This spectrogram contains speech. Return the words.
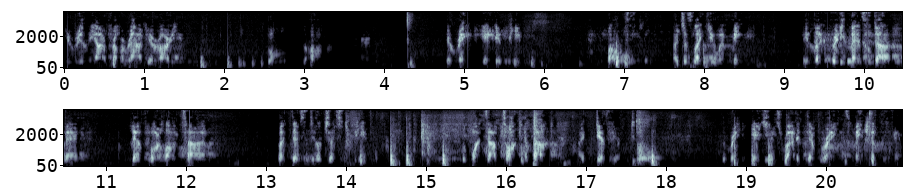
You really are from around here, are you? Ghouls are irradiated people. Most are just like you and me. They look up and live for a long time, but they're still just people. The ones I'm talking about are different. The radiations right at their brains make them feel.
